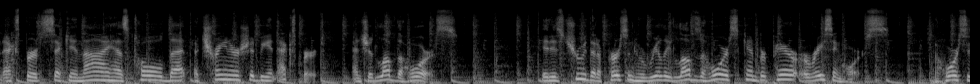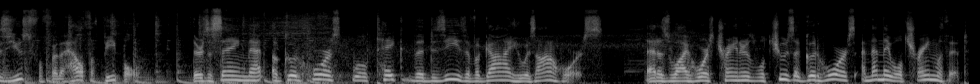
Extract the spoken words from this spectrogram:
An expert Sekenai has told that a trainer should be an expert and should love the horse. It is true that a person who really loves a horse can prepare a racing horse. The horse is useful for the health of people. There's a saying that a good horse will take the disease of a guy who is on a horse. That is why horse trainers will choose a good horse and then they will train with it.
